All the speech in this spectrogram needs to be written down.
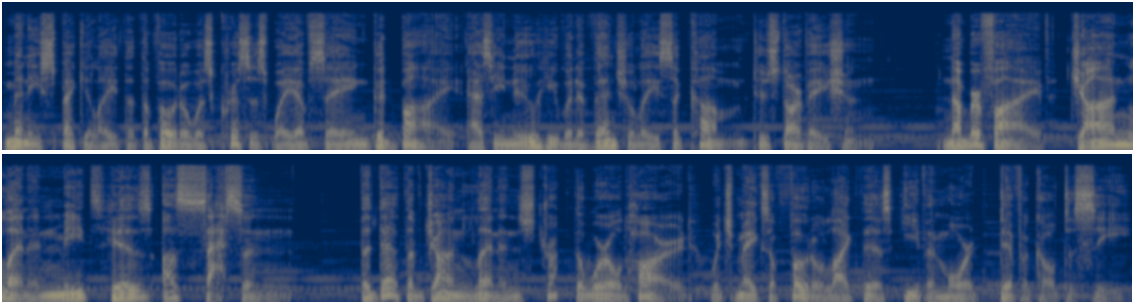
Many speculate that the photo was Chris's way of saying goodbye as he knew he would eventually succumb to starvation. Number 5. John Lennon meets his assassin. The death of John Lennon struck the world hard, which makes a photo like this even more difficult to see.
